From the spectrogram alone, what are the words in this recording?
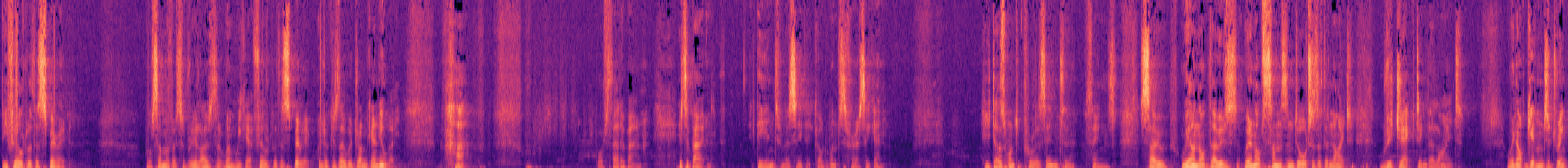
be filled with the Spirit. Well, some of us have realized that when we get filled with the Spirit, we look as though we're drunk anyway. Ha! What's that about? It's about the intimacy that God wants for us again. He does want to pull us into things. So we are not those, we're not sons and daughters of the night rejecting the light. We're not given to drink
